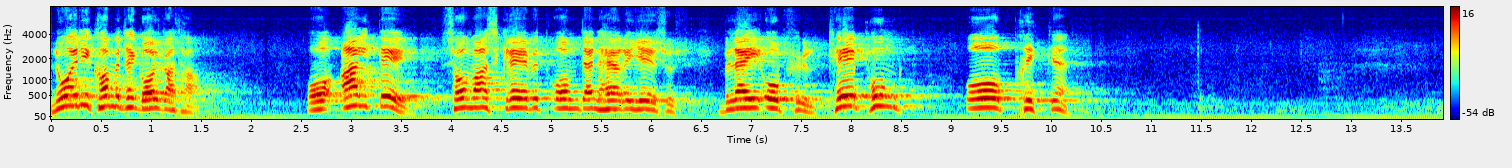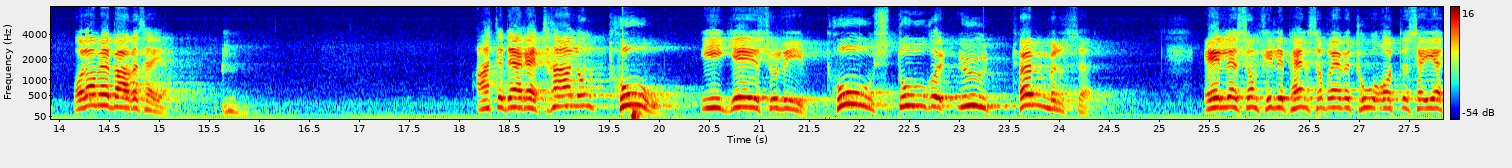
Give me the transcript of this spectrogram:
Nå er de kommet til Golgata, og alt det som var skrevet om den Herre Jesus, ble oppfylt til punkt og prikke. Og la meg bare si at det er tale om to i Jesu liv, to store uttømmelser, eller som Filippenserbrevet 2,8 sier,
